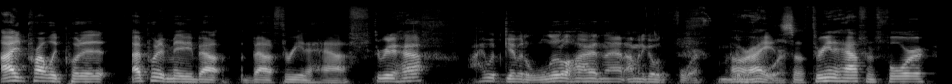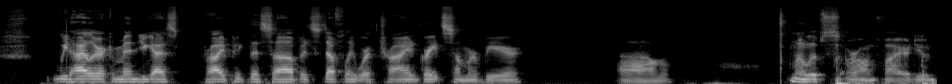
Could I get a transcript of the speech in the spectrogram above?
I'd probably put it. I'd put it maybe about about a three and a half. Three and a half. I would give it a little higher than that. I'm gonna go with a four. I'm gonna go All with right, four. so three and a half and four. We'd highly recommend you guys probably pick this up. It's definitely worth trying. Great summer beer. Um, My lips are on fire, dude.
